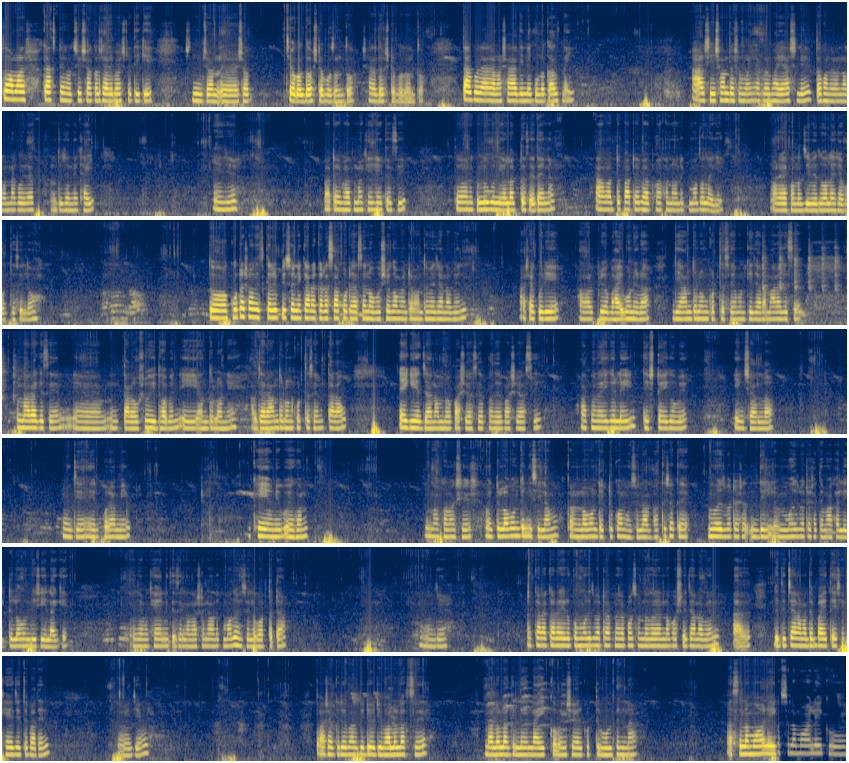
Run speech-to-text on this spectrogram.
তো আমার কাজটা হচ্ছে সকাল সাড়ে পাঁচটা থেকে সকাল দশটা পর্যন্ত, সাড়ে দশটা পর্যন্ত। তারপরে আর আমার সারাদিনে কোনো কাজ নাই। আর সেই সন্ধ্যার সময় আপনার ভাই আসলে তখন রান্না বান্না করে দুজনে খাই। এই যে পাটায় ভাত মাখিয়ে খাইতেছি। তো অনেক লোভনীয় লাগতেছে, তাই না? আমার তো পাটায় ভাত মাখানো অনেক মজা লাগে। আমার এখনও জিভে জল এসে পড়তেছিল। তো কোটা সংস্কারের পিছনে কারা কারা সাপোর্টে আছেন অবশ্যই কমেন্টের মাধ্যমে জানাবেন। আশা করি আমার প্রিয় ভাই বোনেরা যে আন্দোলন করতেছে, এমনকি যারা মারা গেছে, মারা গেছেন তারাও শহীদ হবেন এই আন্দোলনে। আর যারা আন্দোলন করতেছেন, তারাও এগিয়ে যান। আমরাও পাশে আছি, আপনাদের পাশে আছি। আপনারা এগোলেই দেশটা এগোবে ইনশাল্লাহ যে, এরপর আমি খেয়ে নিব এখন। মাখানো শেষ। একটু লবণ দিয়ে নিয়েছিলাম কারণ লবণটা একটু কম হয়েছিল আর ভাতের সাথে মরিচ বাটার সাথে দিল মরিচ বাটার সাথে মাখালে একটু লবণ বেশি লাগে। যে আমি খেয়ে নিতেছিলাম, আসলে অনেক মজা হয়েছিল ভর্তাটা। যে। আর কারা কারা এরকম মরিচ বাটা আপনারা পছন্দ করেন অবশ্যই জানাবেন। আর যদি চান আমাদের বাড়িতে এসে খেয়ে যেতে পারেন। এই যে। তো আশা করি আমার ভিডিওটি ভালো লাগছে। ভালো লাগলে লাইক কমেন্ট শেয়ার করতে ভুলবেন না। আসসালামু আলাইকুম। আসসালামু আলাইকুম।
